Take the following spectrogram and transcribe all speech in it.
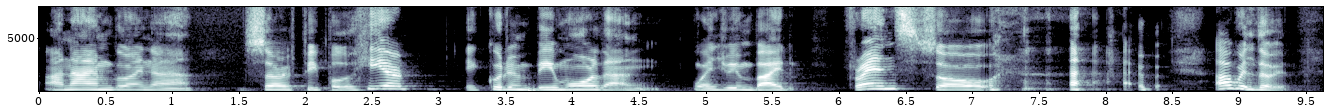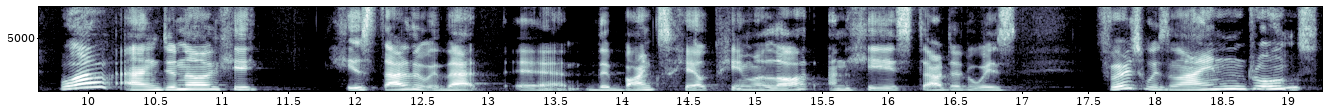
and I'm going to serve people here. It couldn't be more than when you invite friends. So I will do it. Well, and you know, he, he started with that. Uh, the banks helped him a lot, and he started with first with nine rooms,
